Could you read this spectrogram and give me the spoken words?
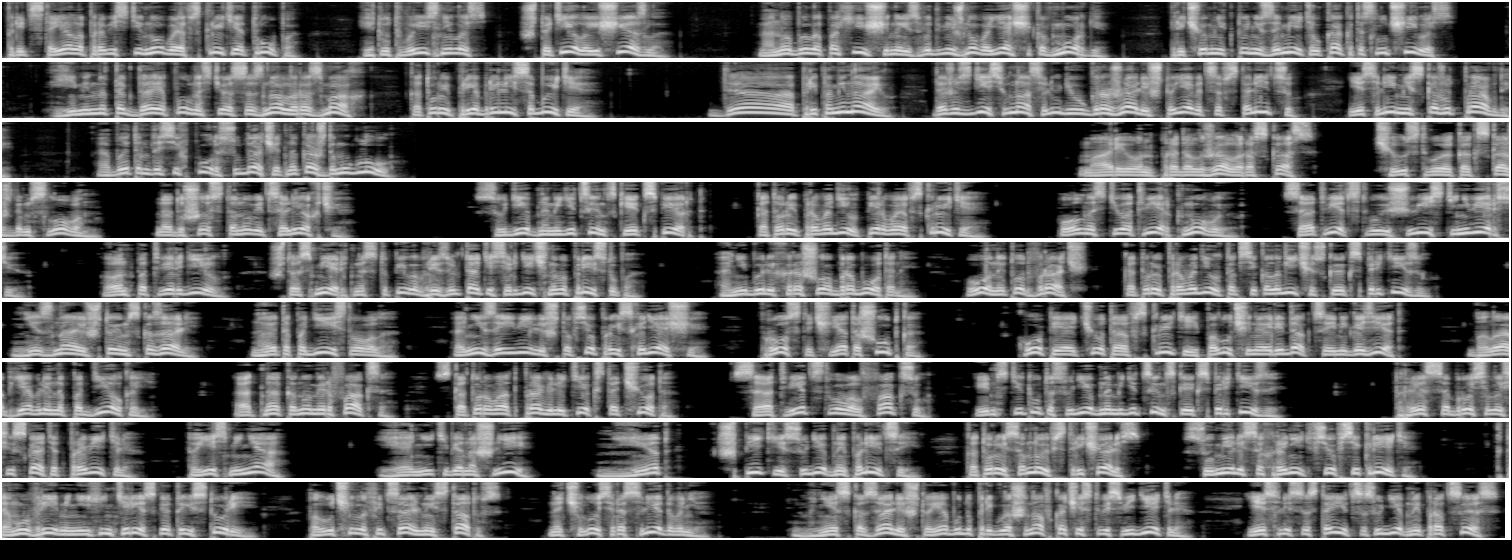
Предстояло провести новое вскрытие трупа, и тут выяснилось, что тело исчезло. Оно было похищено из выдвижного ящика в морге, причем никто не заметил, как это случилось. именно тогда я полностью осознал размах, который приобрели события. Да, припоминаю, даже здесь у нас люди угрожали, что явятся в столицу, если им не скажут правды. Об этом до сих пор судачат на каждом углу. Марион продолжал рассказ, чувствуя, как с каждым словом на душе становится легче. Судебно-медицинский эксперт, который проводил первое вскрытие, полностью отверг новую, соответствующую истине версию. Он подтвердил, что смерть наступила в результате сердечного приступа. Они были хорошо обработаны, он и тот врач, который проводил токсикологическую экспертизу. Не знаю, что им сказали, но это подействовало. Они заявили, что все происходящее просто чья-то шутка. Копия отчета о вскрытии, полученная редакциями газет, была объявлена подделкой. Однако номер факса, с которого отправили текст отчета, соответствовал факсу Института судебно-медицинской экспертизы. Пресса бросилась искать отправителя, то есть меня, «И они тебя нашли?» «Нет, шпики из судебной полиции, которые со мной встречались, сумели сохранить все в секрете. К тому времени их интерес к этой истории получил официальный статус, началось расследование. Мне сказали, что я буду приглашена в качестве свидетеля, если состоится судебный процесс.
